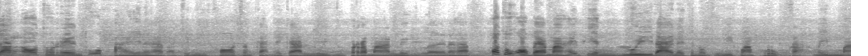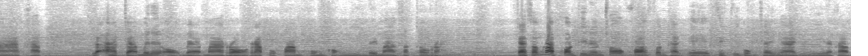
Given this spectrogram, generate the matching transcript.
ยางเอัลโทเรนทั่วไปนะครับ อาจจะมีข้อจำกัดในการลุยอยู่ประมาณหนึ่งเลยนะครับ เพราะถูกออกแบบมาให้เพียงลุยได้ในถนนที่มีความขรุขระไม่มากครับ และอาจจะไม่ได้ออกแบบมารองรับกับความคมของหินได้มากสักเท่าไหร่ แต่สำหรับ Continental Cross Contact AX ที่ผมใช้งานอยู่นี้นะครับ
